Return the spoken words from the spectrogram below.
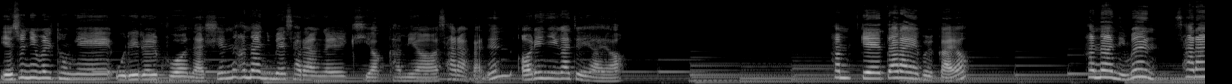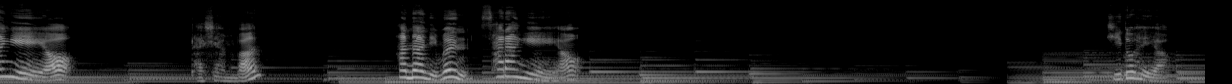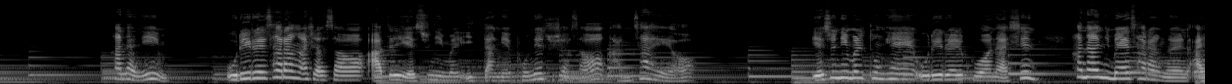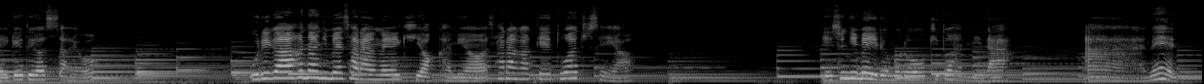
예수님을 통해 우리를 구원하신 하나님의 사랑을 기억하며 살아가는 어린이가 되어요. 함께 따라해 볼까요? 하나님은 사랑이에요. 다시 한번. 하나님은 사랑이에요. 기도해요. 하나님, 우리를 사랑하셔서 아들 예수님을 이 땅에 보내주셔서 감사해요. 예수님을 통해 우리를 구원하신 하나님의 사랑을 알게 되었어요. 우리가 하나님의 사랑을 기억하며 살아가게 도와주세요. 예수님의 이름으로 기도합니다. 아멘.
